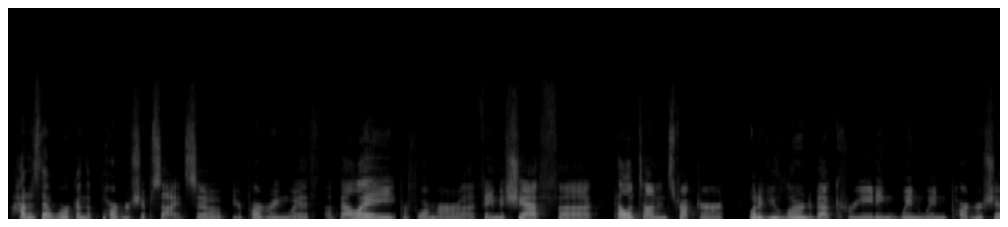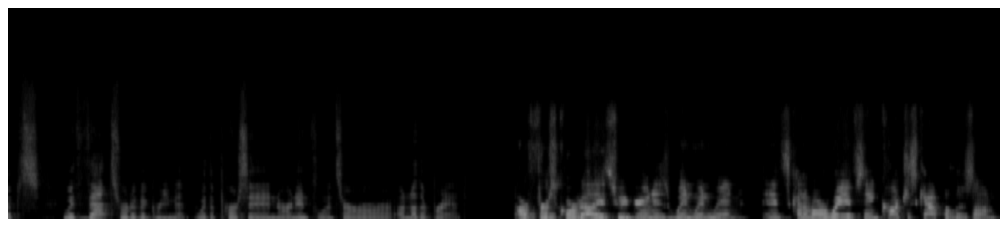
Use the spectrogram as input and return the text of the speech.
How does that work on the partnership side? So you're partnering with a ballet performer, a famous chef, a Peloton instructor. What have you learned about creating win win partnerships with that sort of agreement with a person or an influencer or another brand? Our first core value at Sweetgreen is win win win. And it's kind of our way of saying conscious capitalism.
